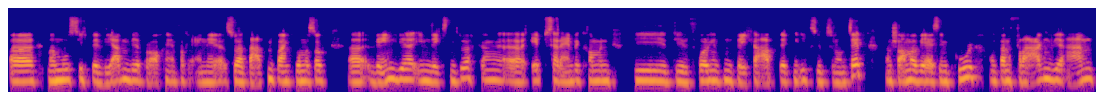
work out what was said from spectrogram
äh, man muss sich bewerben, wir brauchen einfach eine so eine Datenbank, wo man sagt, äh, wenn wir im nächsten Durchgang äh, Apps hereinbekommen, die die folgenden Fächer abdecken, X, Y, Z, dann schauen wir, wer ist im Pool und dann fragen wir an,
